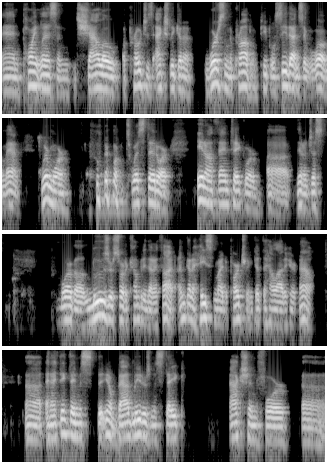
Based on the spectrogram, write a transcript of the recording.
and pointless and shallow approach is actually going to worsen the problem. People see that and say, whoa, man, we're more, we're more twisted or inauthentic or, uh, you know, just more of a loser sort of company than I thought. I'm going to hasten my departure and get the hell out of here now. Uh, and I think they, mis- you know, bad leaders mistake action for, uh,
